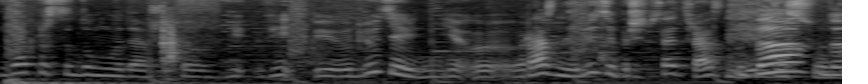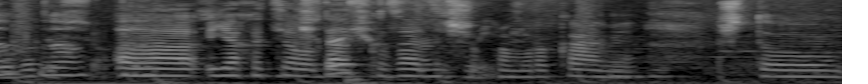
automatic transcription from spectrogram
я просто думаю, да, что э, люди э, разные люди предпочитают разные виды Да, досуга, да, вот да. и все. А, я хотела да, Читающих сказать еще про Мураками, что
